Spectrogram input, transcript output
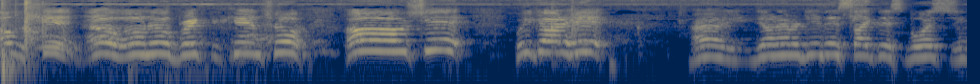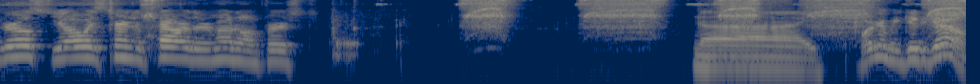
Oh shit! Oh, oh no! Break the control! Oh shit! We got a hit! Alright, don't ever do this like this, boys and girls. You always turn the power of the remote on first. Nice. We're gonna be good to go.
